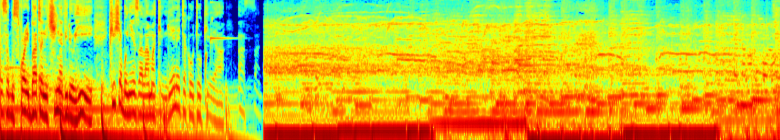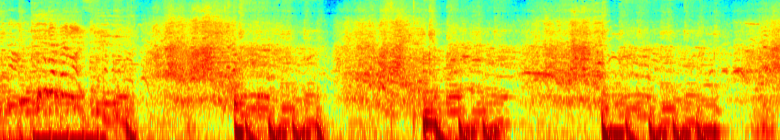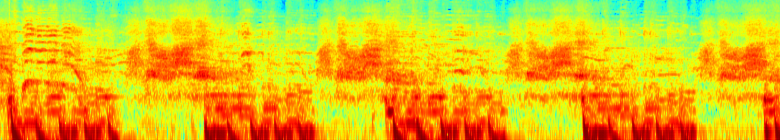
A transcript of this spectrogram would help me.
bonyeza subscribe button chini ya video hii, kisha bonyeza alama kengele itakayotokea. Yeah.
